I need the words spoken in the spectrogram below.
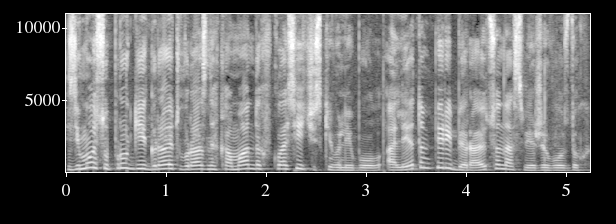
Зимой супруги играют в разных командах в классический волейбол, а летом перебираются на свежий воздух.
